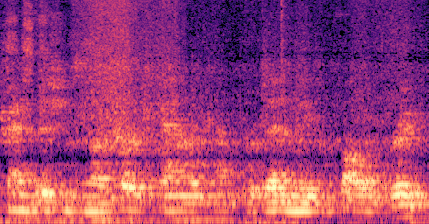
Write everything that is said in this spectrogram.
Transitions in our church family kind of prevented me from following through.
